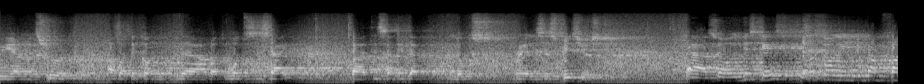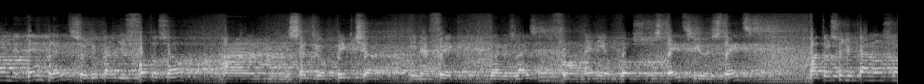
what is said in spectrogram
we are not sure about the, con- the about what's inside, but it's something that looks really suspicious. Uh, so in this case, not only you can find the template, so you can use Photoshop and insert your picture in a fake driver's license from any of those states, US states, but also you can also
